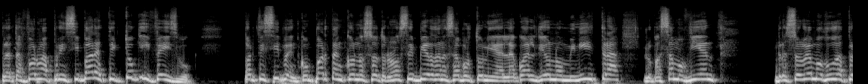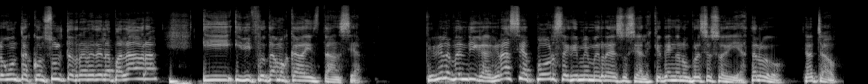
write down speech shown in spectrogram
Plataformas principales, TikTok y Facebook. Participen, compartan con nosotros, no se pierdan esa oportunidad en la cual Dios nos ministra, lo pasamos bien, resolvemos dudas, preguntas, consultas a través de la palabra y, y disfrutamos cada instancia. Que Dios les bendiga. Gracias por seguirme en mis redes sociales. Que tengan un precioso día. Hasta luego. Chao, chao.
